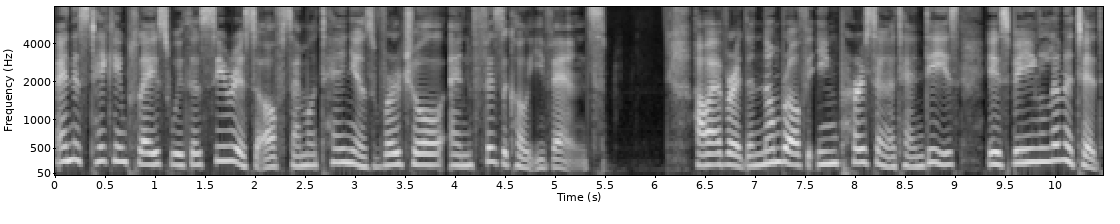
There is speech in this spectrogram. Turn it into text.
and is taking place with a series of simultaneous virtual and physical events. However, the number of in person attendees is being limited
